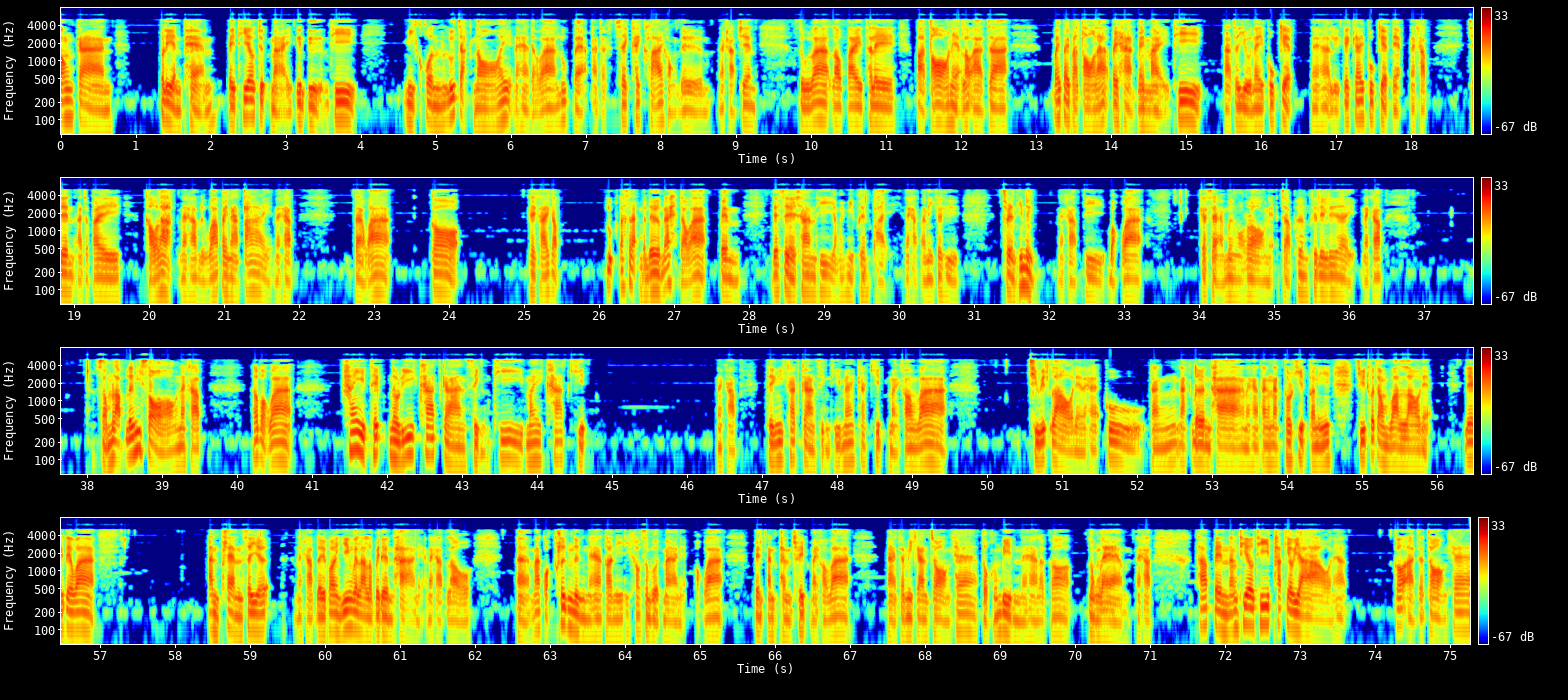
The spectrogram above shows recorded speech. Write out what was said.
ต้องการเปลี่ยนแผนไปเที่ยวจุดหมายอื่น ๆ ที่มีคนรู้จักน้อยนะฮะแต่ว่ารูปแบบอาจจะใช้คล้าย ๆ ของเดิมนะครับ เช่น สมมติว่าเราไปทะเลป่าตองเนี่ย เราอาจจะไม่ไปป่าตองแล้วไปหาดใหม่ ๆ ที่อาจจะอยู่ในภูเก็ตนะฮะหรือใกล้ๆภูเก็ตเนี่ยนะครับ เช่นอาจจะไปเขาหลักนะครับ หรือว่าไปนาใต้นะครับ แต่ว่าก็คล้ายๆกับลักษณะเหมือนเดิมนะ แต่ว่าเป็น destination ที่ยังไม่มีเพื่อนไปนะครับ อันนี้ก็คือเทรนที่หนึ่งนะครับที่บอกว่ากระแสเมืองรองเนี่ยจะเพิ่มขึ้นเรื่อยๆนะครับสำหรับเรื่องที่สองนะครับ เขาบอกว่า ให้เทคโนโลยีคาดการสิ่งที่ไม่คาดคิดนะครับ เทคโนโลยีคาดการสิ่งที่ไม่คาดคิด หมายความว่าชีวิตเราเนี่ยนะฮะผู้ทั้งนักเดินทางนะฮะทั้งนักธุรกิจตอนนี้ ชีวิตประจำวันเราเนี่ย เรียกได้ว่า unplanned ซะเยอะนะครับ โดยเฉพาะยิ่งเวลาเราไปเดินทางเนี่ยนะครับ เรามากกว่าครึ่งหนึ่งนะฮะตอนนี้ที่เขาสำรวจมาเนี่ย บอกว่าเป็น unplanned trip หมายความว่า อาจจะมีการจองแค่ตั๋วเครื่องบินนะฮะแล้วก็ โรงแรมนะครับ ถ้าเป็นนักเที่ยวที่พักยาวๆนะฮะก็อาจจะจองแค่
